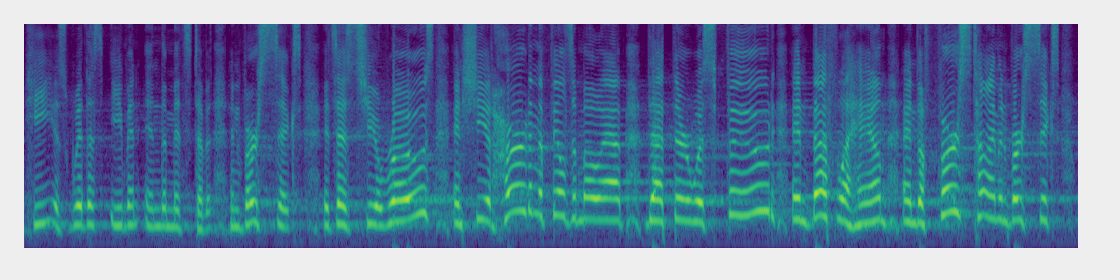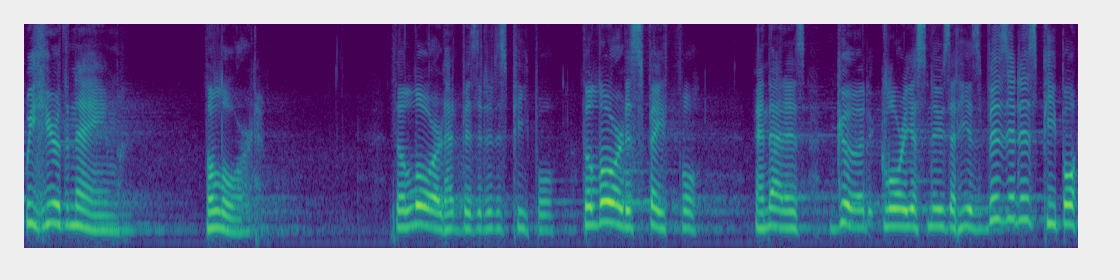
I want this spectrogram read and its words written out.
He is with us even in the midst of it. In verse 6, it says, She arose and she had heard in the fields of Moab that there was food in Bethlehem. And the first time in verse 6, we hear the name, the Lord. The Lord had visited his people. The Lord is faithful. And that is good, glorious news that he has visited his people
